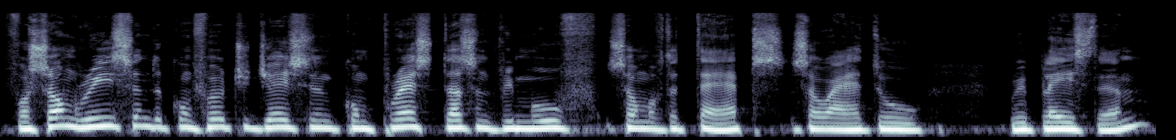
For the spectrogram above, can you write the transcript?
For some reason, the convert to JSON compress doesn't remove some of the tabs, so I had to replace them.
